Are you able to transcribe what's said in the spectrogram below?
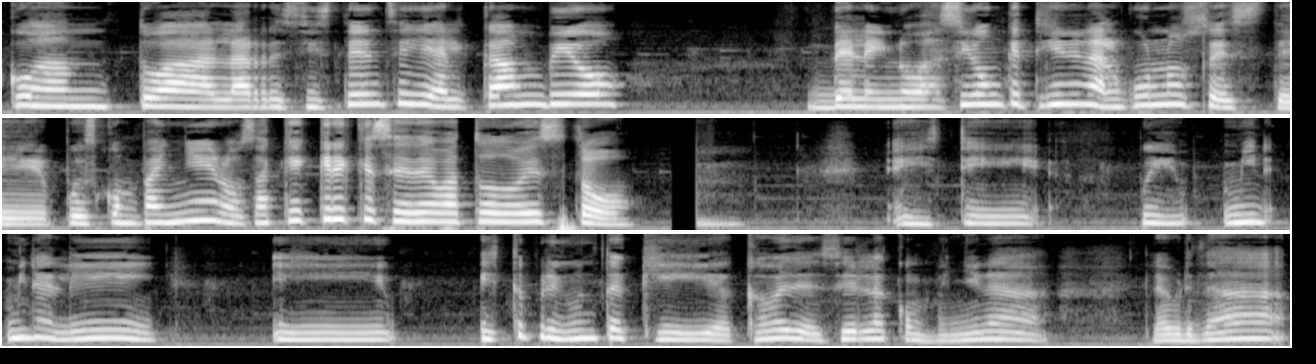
cuanto a la resistencia y al cambio de la innovación que tienen algunos este pues compañeros. ¿A qué cree que se deba todo esto? Este, pues mira, mírale, y esta pregunta que acaba de hacer la compañera, la verdad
